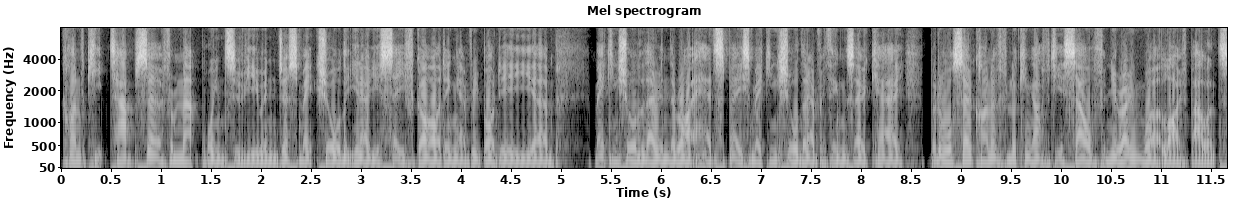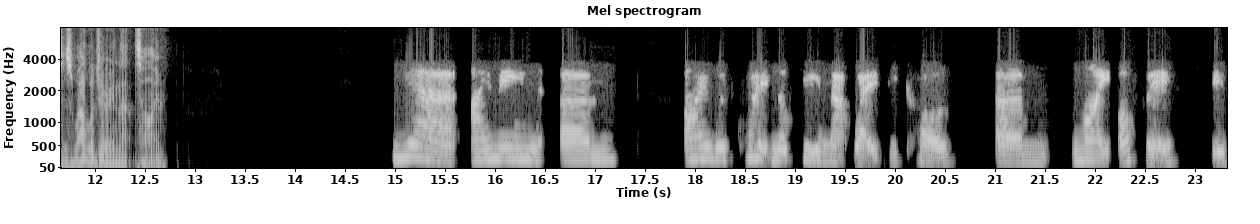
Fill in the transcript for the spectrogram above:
kind of keep tabs uh, from that point of view and just make sure that you know you're safeguarding everybody? Making sure that they're in the right headspace, making sure that everything's okay, but also kind of looking after yourself and your own work life balance as well during that time. Yeah, I mean, um, I was quite lucky in that way because um, my office is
